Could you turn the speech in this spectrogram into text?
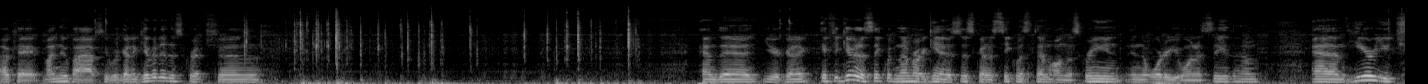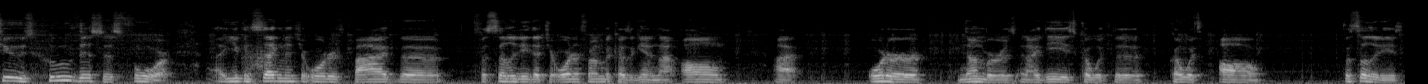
Okay, my new biopsy, we're going to give it a description. And then you're going to, if you give it a sequence number, again, it's just going to sequence them on the screen in the order you want to see them. And here you choose who this is for. Uh, you can segment your orders by the facility that you're ordering from because again, not all uh, order numbers and IDs go with the go with all facilities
